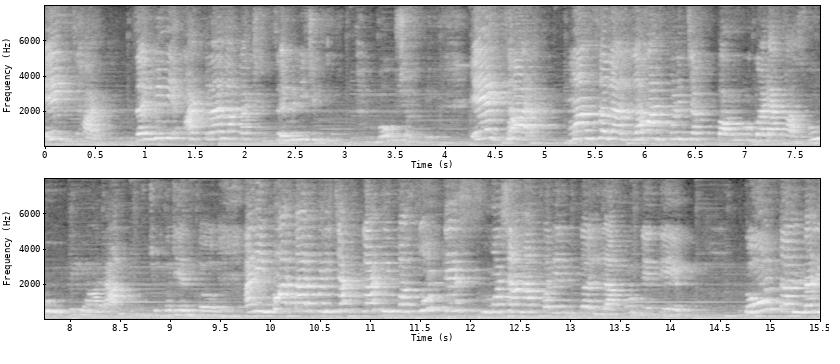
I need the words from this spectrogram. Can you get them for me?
एक झाड जमिनी अठरा लाखाची जमिनीची धूप थांबवू शकते. एक झाड माणसाला लहानपणीच्या पांगुगड्यापासून ते आराम पर्यंत आणि म्हातारपणीच्या काठीपासून ते स्मशानापर्यंत लाकूड देते. दोन don't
